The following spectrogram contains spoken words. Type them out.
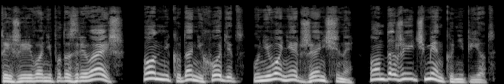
«Ты же его не подозреваешь? Он никуда не ходит, у него нет женщины, он даже ячменку не пьет».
